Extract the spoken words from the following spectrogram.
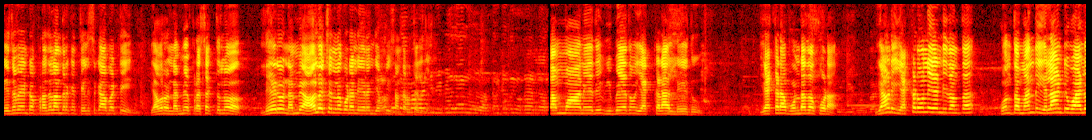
నిజమేంటో ప్రజలందరికీ తెలుసు కాబట్టి ఎవరు నమ్మే ప్రసక్తిలో లేరు నమ్మే ఆలోచనలో కూడా లేరని చెప్పి సందర్భం తెలియదు అమ్మ అనేది విభేదం ఎక్కడా లేదు. ఎక్కడ ఉండదో కూడా. ఏమంటే ఎక్కడ ఉన్నాయండి ఇదంతా? కొంతమంది ఇలాంటి వాళ్ళు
